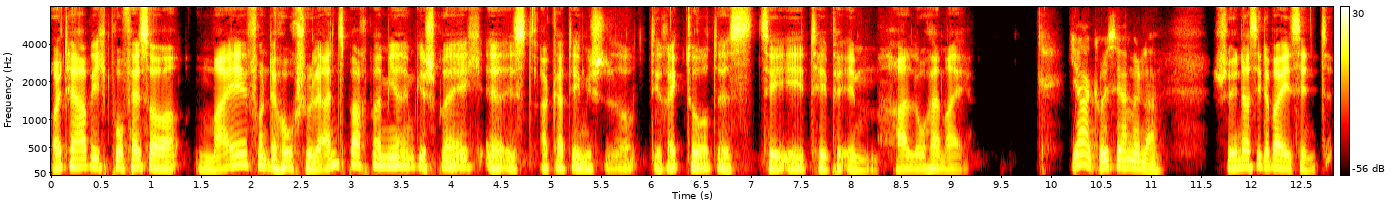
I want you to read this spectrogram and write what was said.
Heute habe ich Professor May von der Hochschule Ansbach bei mir im Gespräch. Er ist akademischer Direktor des CETPM. Hallo, Herr May. Ja, grüße, Herr Müller. Schön, dass Sie dabei sind.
